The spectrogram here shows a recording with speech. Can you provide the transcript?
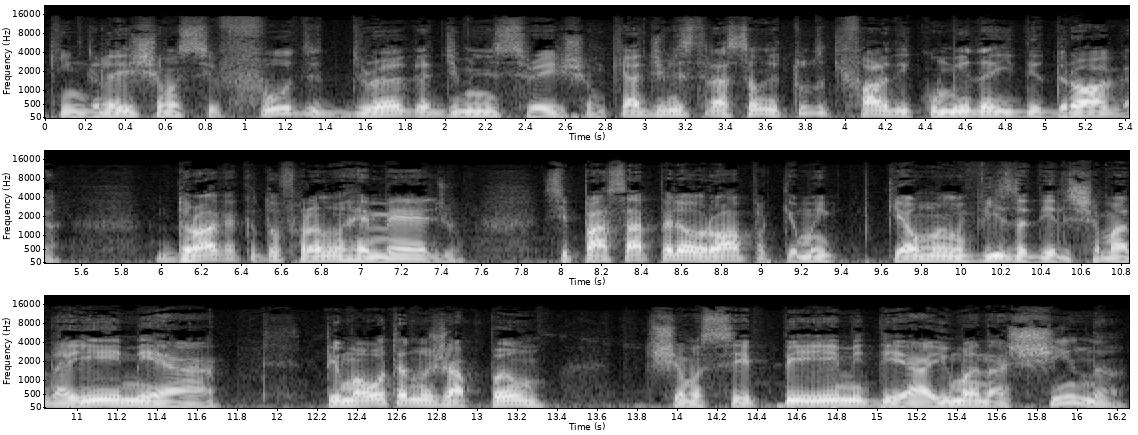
que em inglês chama-se Food Drug Administration, que é a administração de tudo que fala de comida e de droga. Droga que eu estou falando, remédio. Se passar pela Europa, que é uma, que é uma Anvisa deles chamada EMA, tem uma outra no Japão que chama-se PMDA e uma na China,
